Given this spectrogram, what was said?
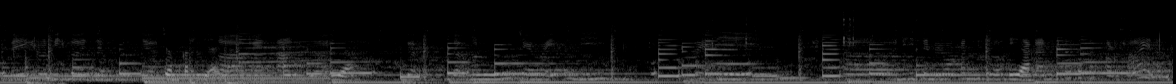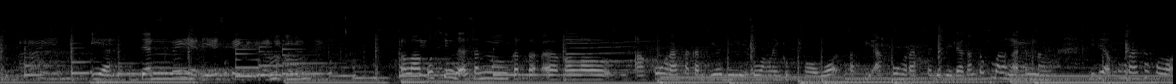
sih sebenarnya lebih ke jam kerja. Jam Terus kerja, ke mental juga. Iya. Nggak nggak melulu cewek itu di apa ya di eh, diistimewakan gitu loh. Iya. Ya kan kita tetap kalau salah ya tetap dimarahin. Iya dan ya di aku sih nggak seneng eh, kalau aku ngerasa kerja di ruang lingkup cowok tapi aku ngerasa dibedakan tuh aku malah nggak Iya. seneng. Jadi aku ngerasa kalau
